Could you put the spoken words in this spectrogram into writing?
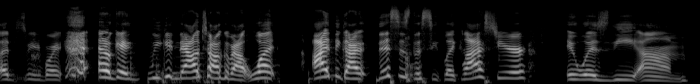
such a sweetie boy. And okay, we can now talk about what I think I this is the like last year it was the um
